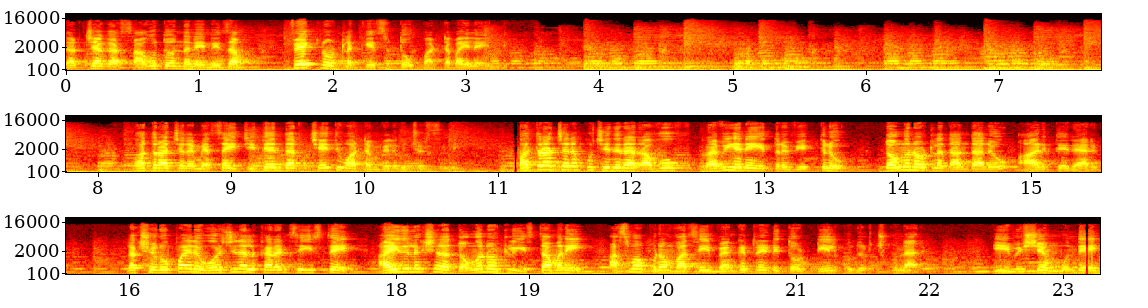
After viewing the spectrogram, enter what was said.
దర్జాగా సాగుతోందనే నిజం ఫేక్ నోట్ల కేసుతో బట్టబయలైంది. భద్రాచలం ఎస్ఐ జితేందర్ చేతివాటం వెలుగు చూసింది. భద్రాచలంకు చెందిన రవు రవి అనే ఇద్దరు వ్యక్తులు దొంగ నోట్ల దందాలో ఆరితేరారు. లక్ష రూపాయల ఒరిజినల్ కరెన్సీ ఇస్తే ఐదు లక్షల దొంగ నోట్లు ఇస్తామని అశ్వాపురం వాసి వెంకటరెడ్డితో డీల్ కుదుర్చుకున్నారు. ఈ విషయం ముందే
